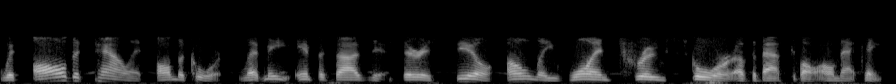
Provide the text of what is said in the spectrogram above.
With all the talent on the court, let me emphasize this there is still only one true scorer of the basketball on that team.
